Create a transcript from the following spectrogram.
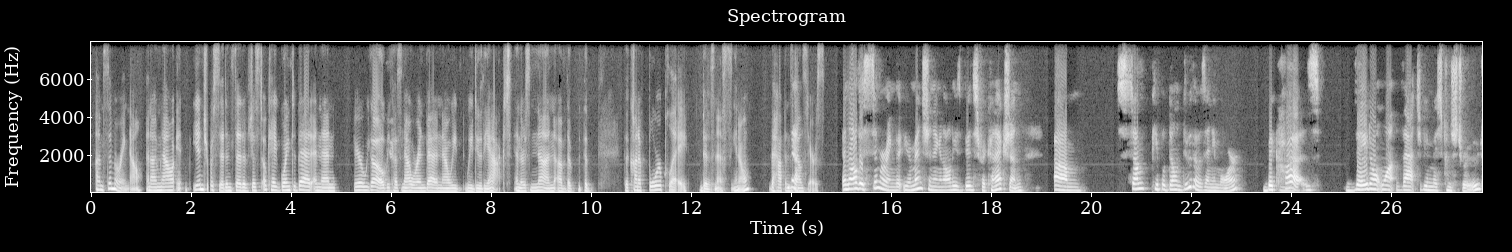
I'm simmering now, and I'm now interested instead of just okay going to bed and then here we go because now we're in bed and now we we do the act and there's none of the the the kind of foreplay business, you know, that happens yeah. downstairs and all this simmering that you're mentioning and all these bids for connection um, some people don't do those anymore because mm. they don't want that to be misconstrued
